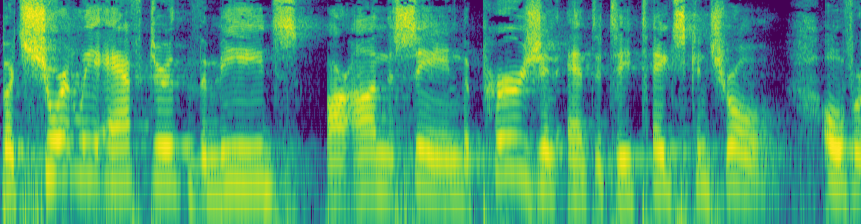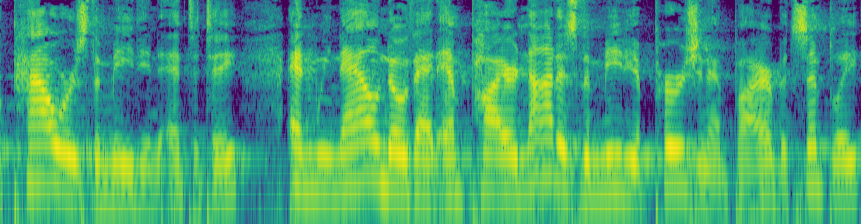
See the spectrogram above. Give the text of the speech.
But shortly after the Medes are on the scene, the Persian entity takes control, overpowers the Median entity, and we now know that empire not as the Media Persian Empire, but simply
